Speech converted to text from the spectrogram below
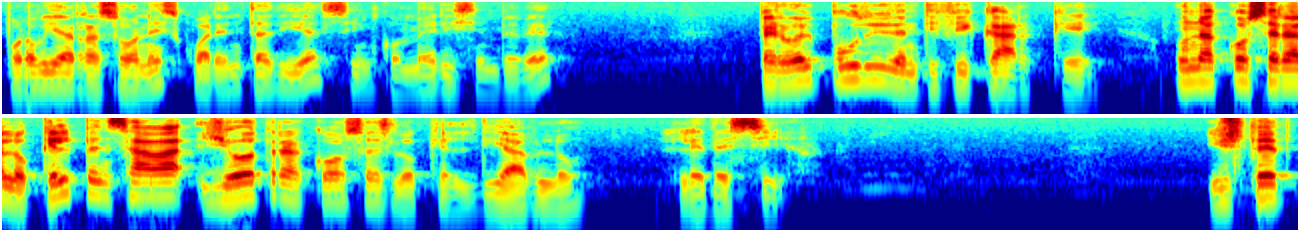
por obvias razones, 40 días sin comer y sin beber, pero él pudo identificar que una cosa era lo que él pensaba y otra cosa es lo que el diablo le decía. Y usted,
